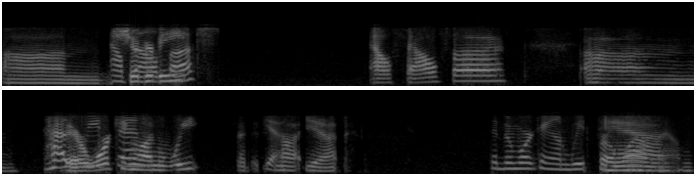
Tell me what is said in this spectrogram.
um, sugar beet, alfalfa. Um, they're working been, on wheat, but it's yeah. not yet. They've been working on wheat for and, a while now.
